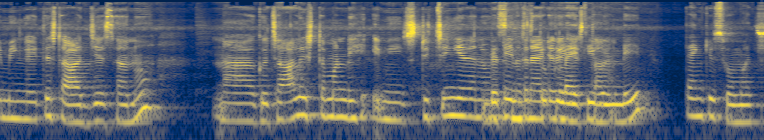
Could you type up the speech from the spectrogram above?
హెమ్మింగ్ అయితే స్టార్ట్ చేశాను. నాకు చాలా ఇష్టం అండి మీ స్టిచ్చింగ్ ఏదైనా ఉంటే ఇంత లైక్ ఇవ్వండి. థ్యాంక్ యూ సో మచ్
